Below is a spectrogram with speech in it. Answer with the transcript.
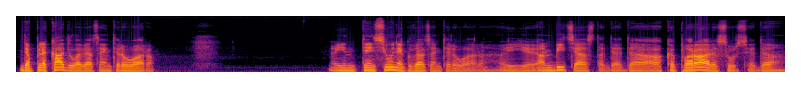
de a pleca de la viața interioară. E în tensiune cu viața interioară, e ambiția asta de a, de a acăpăra resurse, de a,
